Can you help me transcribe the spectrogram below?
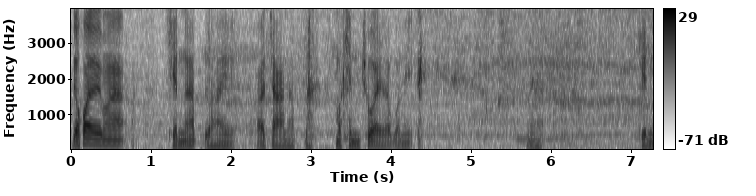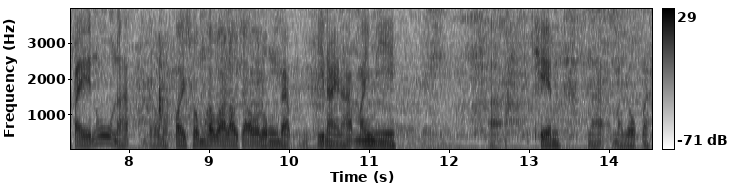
เดี๋ยวค่อยมาเข็นนะครับ เดี๋ยวให้อาจารย์ครับ มาเข็นช่วยครับวันนี้ ข็นไปนู่นนะครับ เดี๋ยวมาคอยชมครับว่าเราจะเอาลงแบบที่ไหนนะครับ ไม่มีเคนนะฮะมายกนะ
